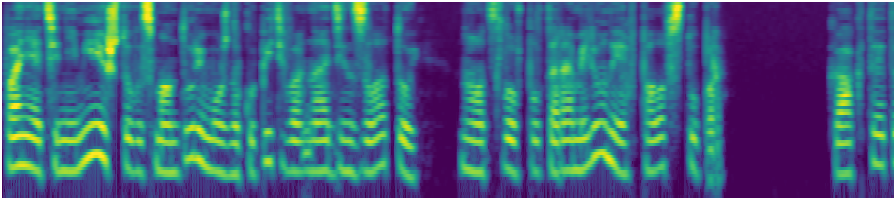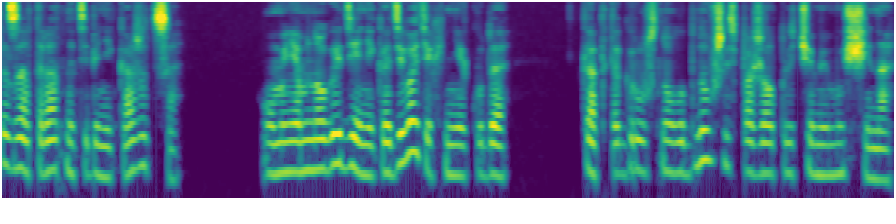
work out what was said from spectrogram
Понятия не имею, что вы с Мантурой можно купить на один золотой — но от слов полтора миллиона я впала в ступор. Как-то это затратно тебе не кажется? У меня много денег, одевать их некуда. Как-то грустно улыбнувшись, пожал плечами мужчина.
